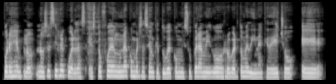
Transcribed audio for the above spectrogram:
por ejemplo, no sé si recuerdas, esto fue en una conversación que tuve con mi súper amigo Roberto Medina, que de hecho eh,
